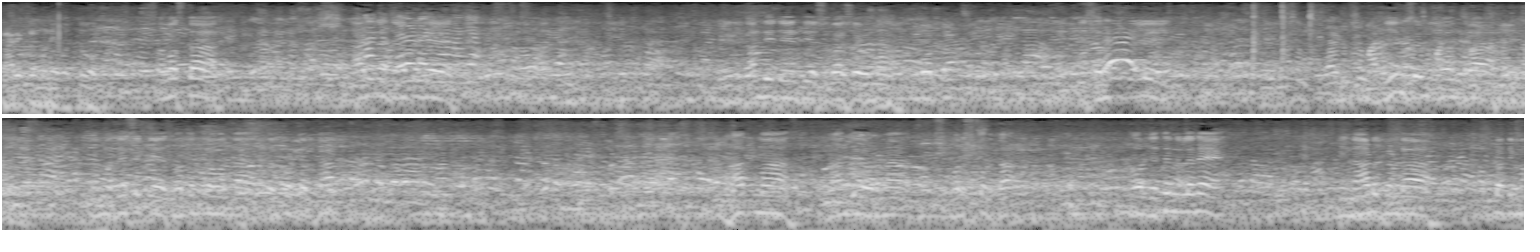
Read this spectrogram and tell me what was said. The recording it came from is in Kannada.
ಕಾರ್ಯಕ್ರಮ ಇವತ್ತು ಸಮಸ್ತ ನಾಡಿನ ಜನತೆಗೆ ಗಾಂಧಿ ಜಯಂತಿಯ ಶುಭಾಶಯವನ್ನು ಕೋರ್ತಾ ಈ ಸಂದರ್ಭದಲ್ಲಿ ಅಹಿಂಸೆ ಮುಖಾಂತರ ನಮ್ಮ ದೇಶಕ್ಕೆ ಸ್ವಾತಂತ್ರ್ಯವನ್ನು ತಂದುಕೊಟ್ಟಂತ ಮಹಾತ್ಮ ಗಾಂಧಿಯವರನ್ನ ಸ್ಮರಿಸ್ಕೊಳ್ತಾ ಅವ್ರ ಜೊತೆಯಲ್ಲೇ ಈ ನಾಡು ಕಂಡ ಅಪ್ರತಿಮ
